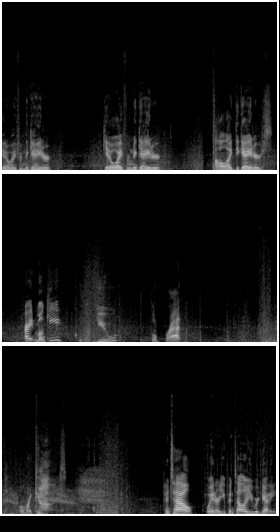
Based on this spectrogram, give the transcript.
Get away from the gator. Get away from the gator. I don't like the gators. Alright, monkey. You. Little brat. Oh my god. Pintel. Wait, are you Pintel or are you Ragetti?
